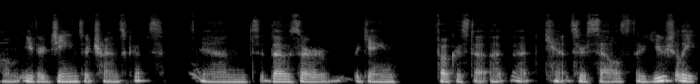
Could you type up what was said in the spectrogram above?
um, either genes or transcripts, and those are again focused at, at, at, cancer cells. They're usually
